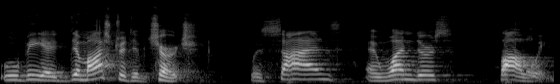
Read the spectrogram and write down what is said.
will be a demonstrative church with signs and wonders following.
